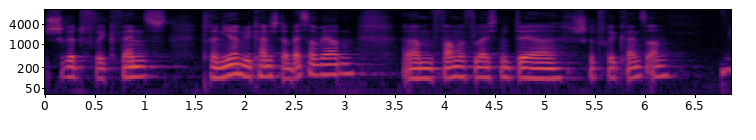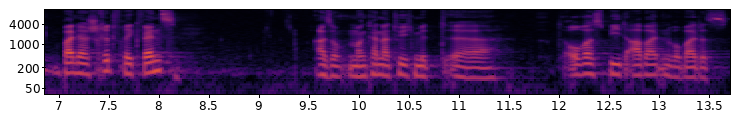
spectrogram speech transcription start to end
Schrittfrequenz, trainieren? Wie kann ich da besser werden? Ähm, fangen wir vielleicht mit der Schrittfrequenz an. Bei der Schrittfrequenz, also man kann natürlich mit äh, Overspeed arbeiten, wobei das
